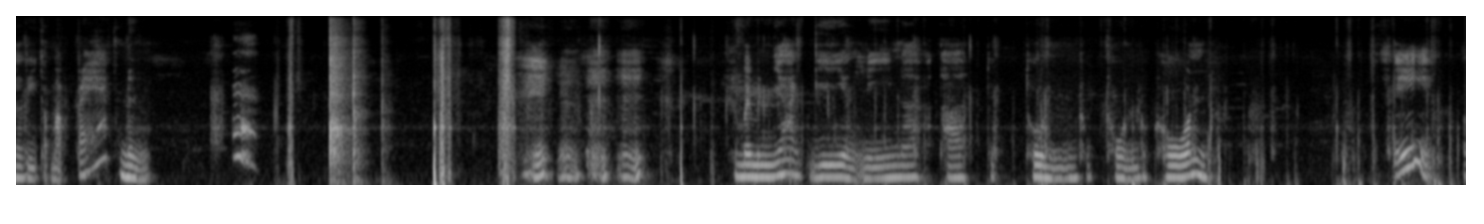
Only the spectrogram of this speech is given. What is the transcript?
สติกลับมาแป๊บหนึ่ง ทำไมมันยากยีอย่างนี้นะคะทุกทนทุกทนทุกทนเอ๊ะเอ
